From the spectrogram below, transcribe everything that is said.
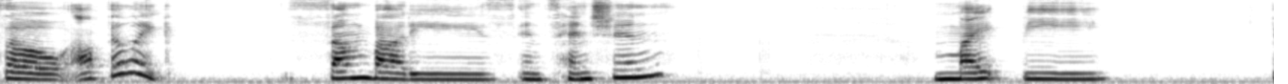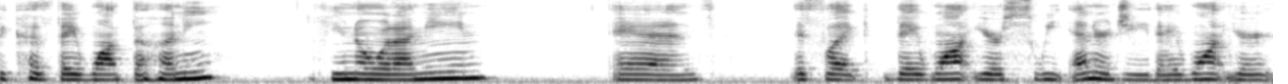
So I feel like somebody's intention might be because they want the honey, if you know what I mean. And it's like they want your sweet energy. They want your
